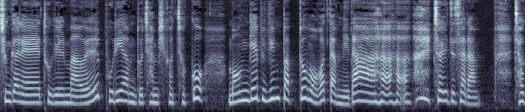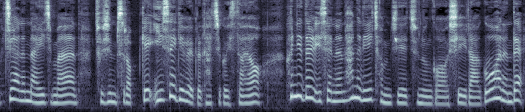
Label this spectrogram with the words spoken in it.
중간에 독일 마을 보리암도 잠시 거쳤고 멍게 비빔밥도 먹었답니다. 저희 두 사람 적지 않은 나이지만 조심스럽게 이세 계획을 가지고 있어요. 흔히들 이세는 하늘이 점지해 주는 것이라고 하는데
